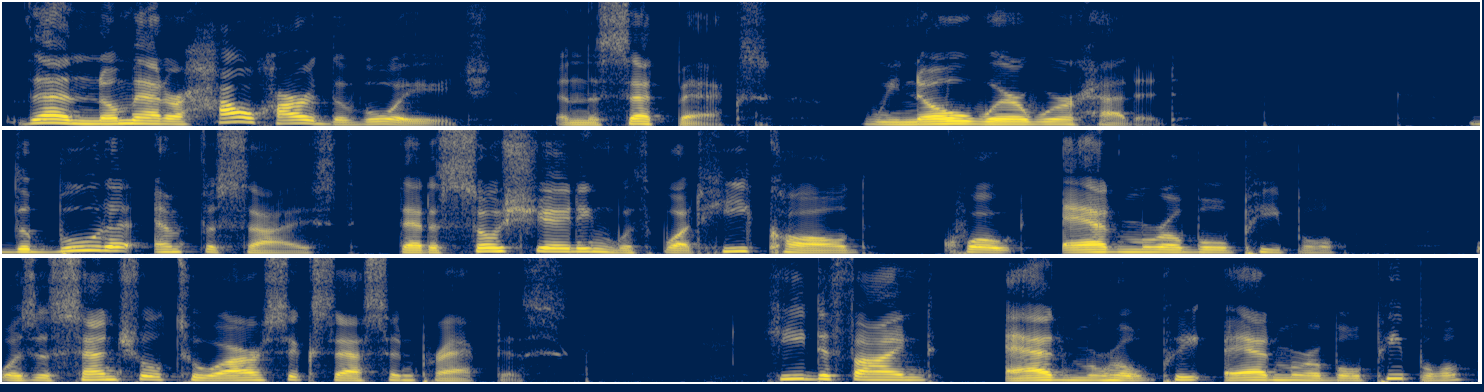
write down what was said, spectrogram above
Then, no matter how hard the voyage and the setbacks, we know where we're headed. The Buddha emphasized that associating with what he called, quote, admirable people was essential to our success in practice. He defined admirable, admirable people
